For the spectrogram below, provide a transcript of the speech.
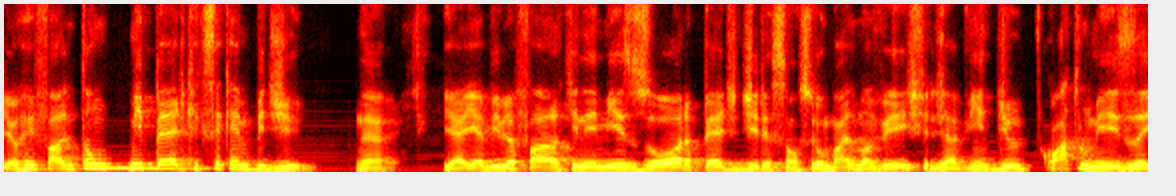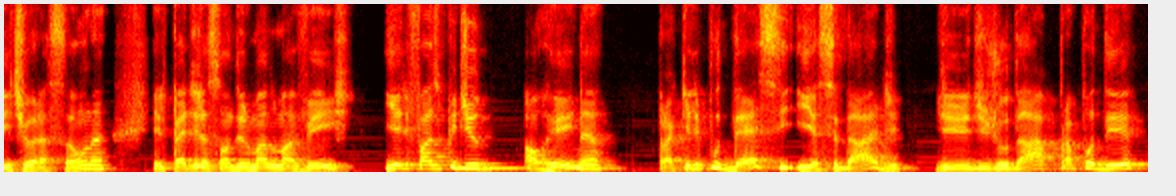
E aí o rei fala: então me pede, o que você quer me pedir? Né? E aí a Bíblia fala que Neemias ora, pede direção ao Senhor mais uma vez. Ele já vinha de quatro meses aí de oração, né? Ele pede direção a Deus mais uma vez e ele faz o pedido ao rei, né? Para que ele pudesse ir à cidade de, de Judá para poder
